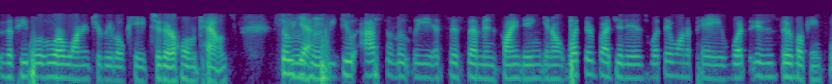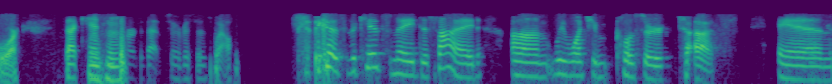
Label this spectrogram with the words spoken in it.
the people who are wanting to relocate to their hometowns. So yes, mm-hmm. we do absolutely assist them in finding, you know, what their budget is, what they want to pay, what it is they're looking for. That can mm-hmm. be part of that service as well. Because the kids may decide um, we want you closer to us and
